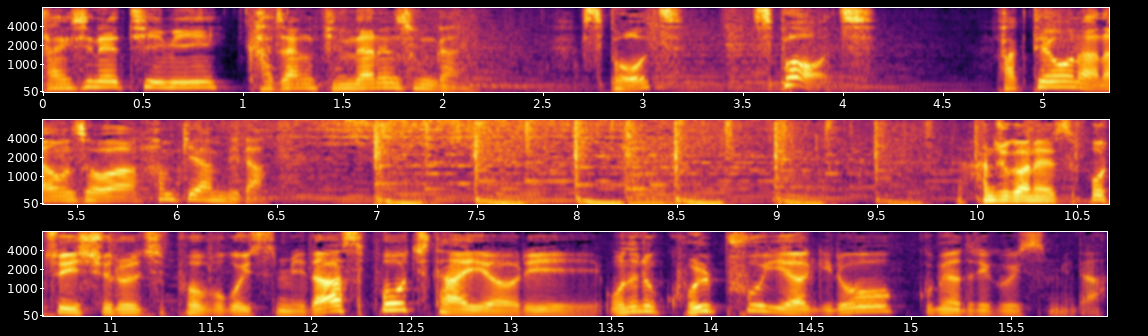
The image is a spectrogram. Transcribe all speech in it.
당신의 팀이 가장 빛나는 순간 스포츠 스포츠 박태원 아나운서와 함께합니다. 한 주간의 스포츠 이슈를 짚어보고 있습니다. 스포츠 다이어리 오늘은 골프 이야기로 꾸며드리고 있습니다.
